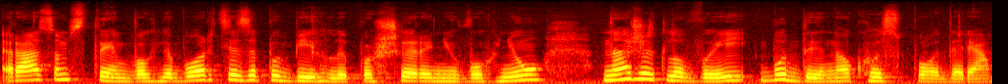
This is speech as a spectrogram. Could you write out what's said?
Разом з тим вогнеборці запобігли поширенню вогню на житловий будинок господаря.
